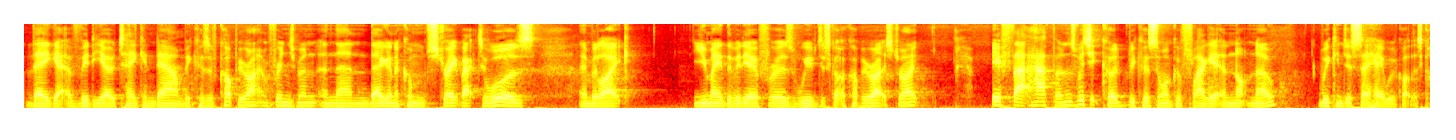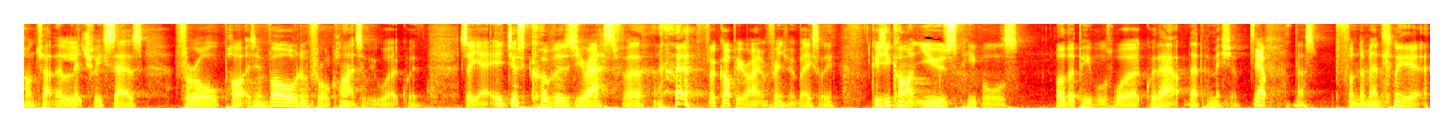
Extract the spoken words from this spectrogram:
they get a video taken down because of copyright infringement and then they're going to come straight back to us and be like you made the video for us we've just got a copyright strike. If that happens which it could because someone could flag it and not know we can just say hey we've got this contract that literally says for all parties involved and for all clients that we work with. So yeah it just covers your ass for for copyright infringement basically because you can't use people's other people's work without their permission Yep. that's fundamentally it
